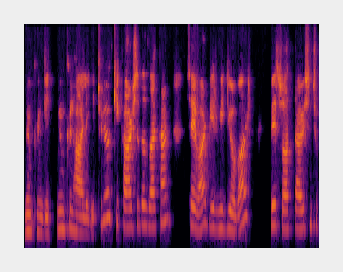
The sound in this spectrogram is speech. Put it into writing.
mümkün mümkün hale getiriyor ki karşıda zaten şey var, bir video var ve Suat Derviş'in çok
